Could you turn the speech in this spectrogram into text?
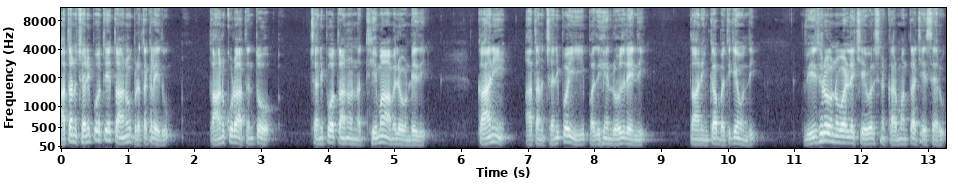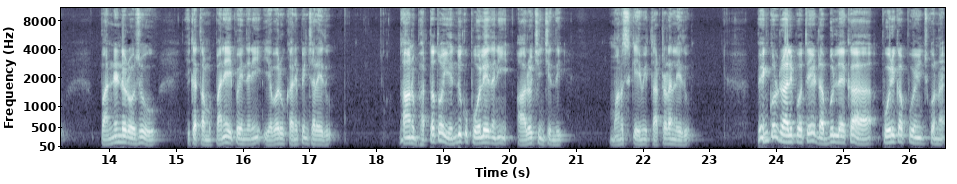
అతను చనిపోతే తాను బ్రతకలేదు. తాను కూడా అతనితో చనిపోతాను అన్న ధీమా ఆమెలో ఉండేది. కానీ అతను చనిపోయి పదిహేను రోజులైంది. తాను ఇంకా బతికే ఉంది. వీధిలో ఉన్నవాళ్ళే చేయవలసిన కర్మంతా చేశారు. పన్నెండు రోజు ఇక తమ పని అయిపోయిందని ఎవరూ కనిపించలేదు. తాను భర్తతో ఎందుకు పోలేదని ఆలోచించింది. మనసుకేమీ తట్టడం లేదు. పెంకులు రాలిపోతే డబ్బులు లేక పూరికప్పు వేయించుకున్న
